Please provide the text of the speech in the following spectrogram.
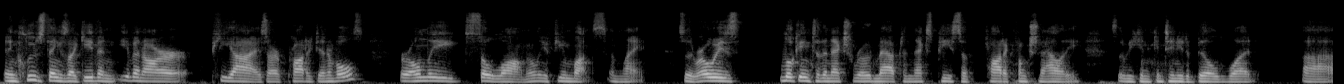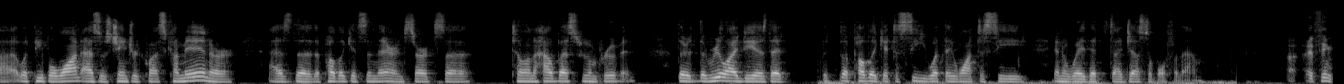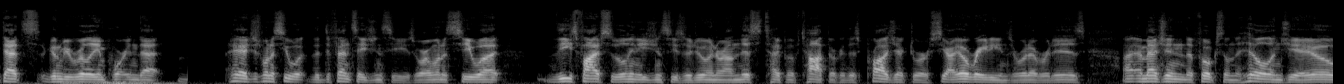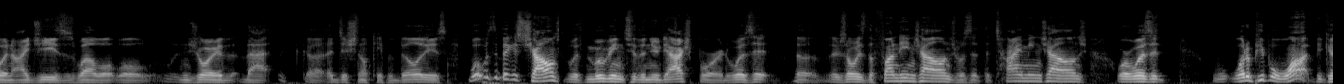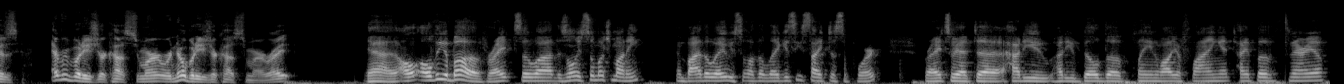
It includes things like even even our PIs, our product intervals, are only so long, only a few months in length. So we're always looking to the next roadmap, to the next piece of product functionality, so that we can continue to build what uh, what people want as those change requests come in, or as the the public gets in there and starts uh, telling how best to improve it. The the real idea is that the, the public get to see what they want to see in a way that's digestible for them. I think that's going to be really important. That hey, I just want to see what the defense agencies, or I want to see what these five civilian agencies are doing around this type of topic or this project or CIO ratings or whatever it is. I imagine the folks on the Hill and GAO and IGs as well will, will enjoy that uh, additional capabilities. What was the biggest challenge with moving to the new dashboard? Was it the there's always the funding challenge? Was it the timing challenge, or was it what do people want? Because everybody's your customer or nobody's your customer, right? Yeah, all, all the above, right? So uh, there's only so much money, and by the way, we still have the legacy site to support, right? So we have to how do you how do you build the plane while you're flying it type of scenario.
